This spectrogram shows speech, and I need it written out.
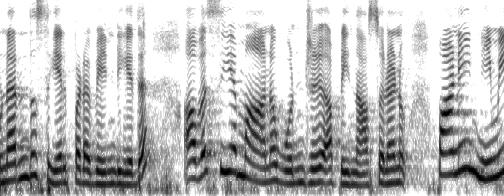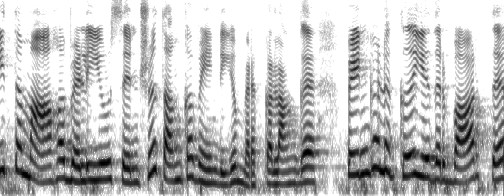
உணர்ந்து செயல்பட வேண்டியது அவசியமான ஒன்று. அப்படின்னு தான் சொல்லணும். பணி நிமித்தமாக வெளியூர் சென்று தங்க வேண்டியும் இருக்கலாங்க பெண்களுக்கு எதிர்பார்த்த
